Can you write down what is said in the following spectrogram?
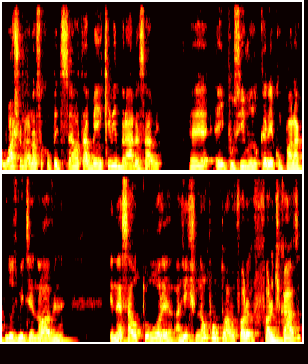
eu acho a nossa competição tá bem equilibrada, sabe? É, é, impossível não querer comparar com 2019, né? E nessa altura, a gente não pontuava fora, fora de casa.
